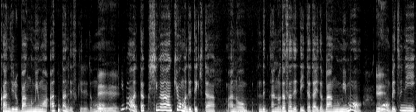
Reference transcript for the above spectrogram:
感じる番組もあったんですけれども、ええ、今私が今日も出てきたあのであの出させていただいた番組も、え、もう別に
